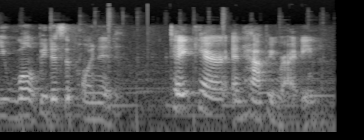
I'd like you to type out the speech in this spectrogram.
You won't be disappointed. Take care and happy riding.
